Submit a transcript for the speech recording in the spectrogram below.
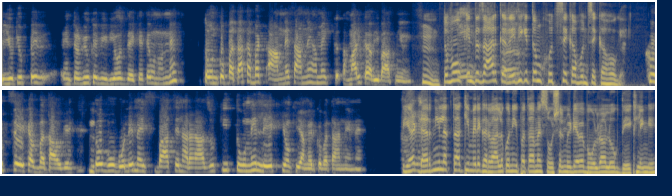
यूट्यूब पे इंटरव्यू के वीडियोस देखे थे उन्होंने तो उनको पता था बट आमने सामने हमें हमारी कभी बात नहीं हुई। हम्म तो वो इंतज़ार कर रही थी कि तुम खुद से कब उनसे कहोगे? खुद से कब बताओगे? तो वो बोले मैं इस बात से नाराज़ हूँ कि तूने लेट क्यों किया मेरे को बताने में? यार डर नहीं लगता कि मेरे घर वालों को नहीं पता मैं सोशल मीडिया पे बोल रहा हूँ लोग देख लेंगे?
